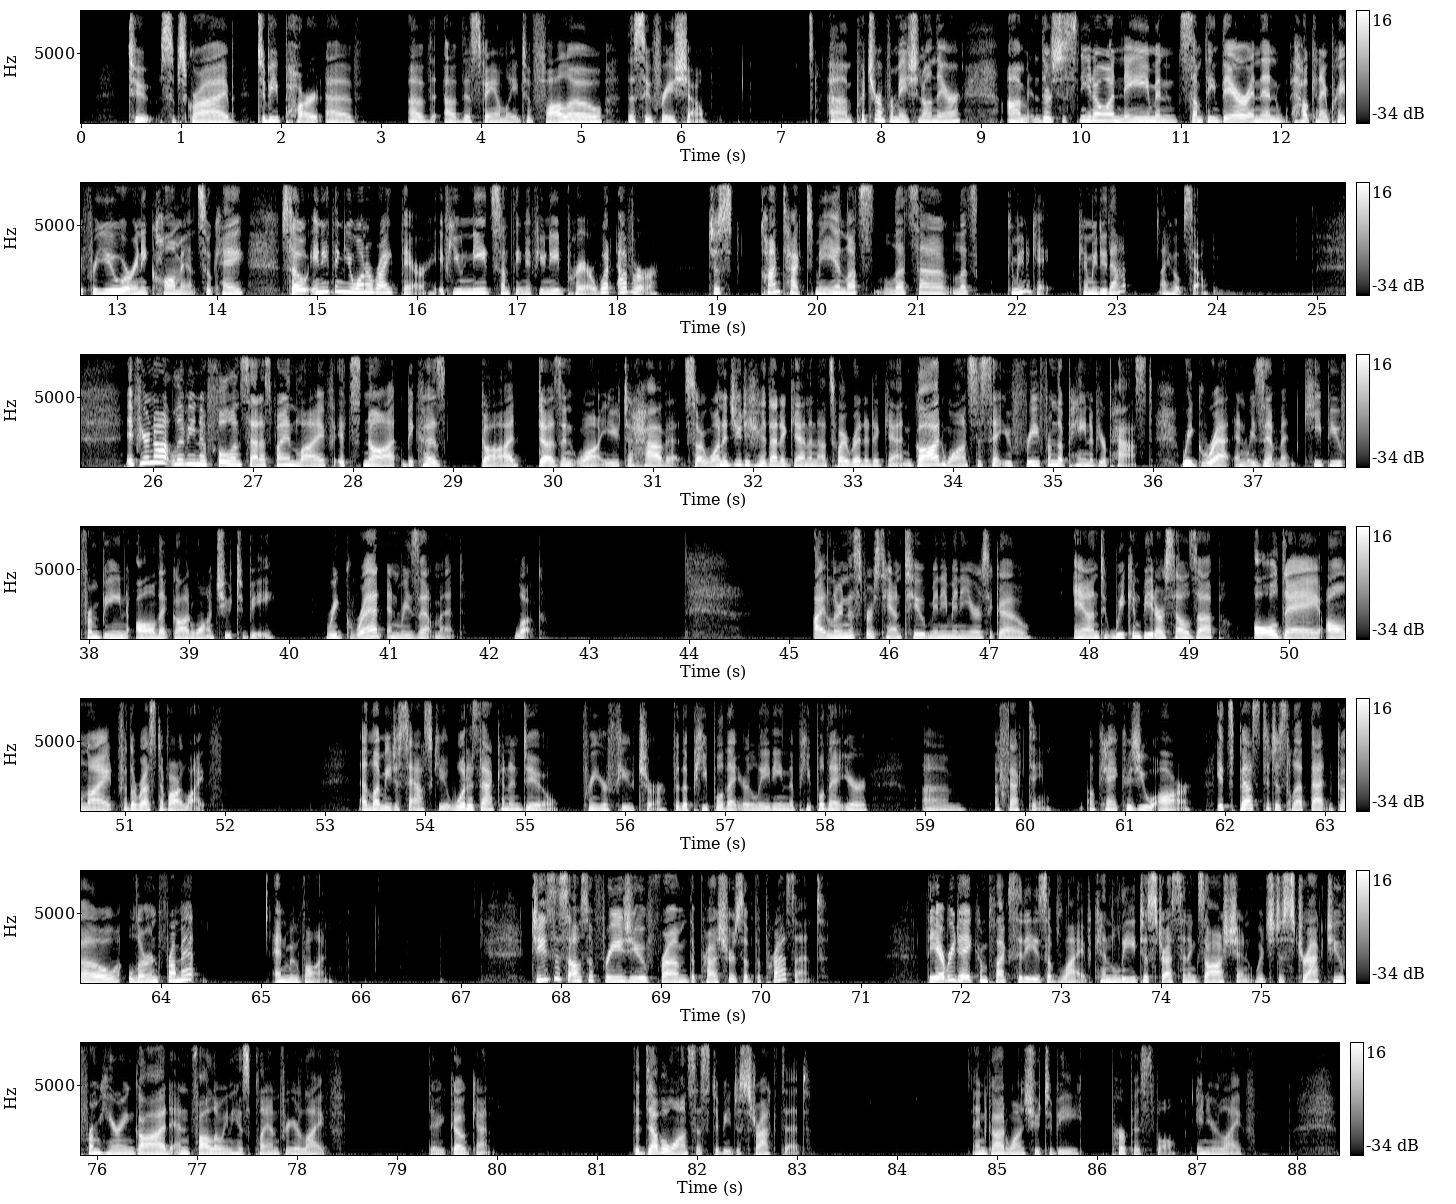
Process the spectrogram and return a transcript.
to subscribe, to be part of, of, of this family, to follow the Sue Show. Um, put your information on there. Um, there's just, you know, a name and something there. And then how can I pray for you or any comments? Okay. So anything you want to write there, if you need something, if you need prayer, whatever, just contact me and let's, let's, uh, let's communicate. Can we do that? I hope so. If you're not living a full and satisfying life, it's not because God doesn't want you to have it. So I wanted you to hear that again, and that's why I read it again. God wants to set you free from the pain of your past. Regret and resentment keep you from being all that God wants you to be. regret and resentment. Look, I learned this firsthand too many, many years ago, and we can beat ourselves up all day, all night for the rest of our life. And let me just ask you, what is that going to do for your future, for the people that you're leading, the people that you're um, affecting? Okay, because you are. It's best to just let that go, learn from it, and move on. Jesus also frees you from the pressures of the present. The everyday complexities of life can lead to stress and exhaustion, which distract you from hearing God and following His plan for your life. There you go again. The devil wants us to be distracted, and God wants you to be purposeful in your life.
